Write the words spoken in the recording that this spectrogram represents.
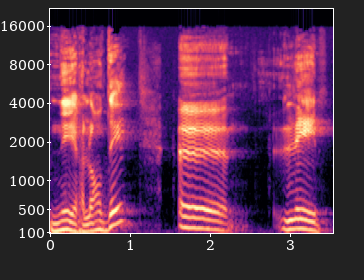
néerlandais, les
